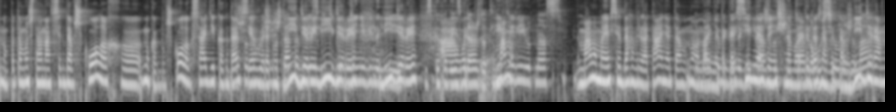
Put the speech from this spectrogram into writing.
Ну, потому что у нас всегда в школах, э, ну, как бы в школах, садиках, да, все говорят, вот лидеры, лидеры, градини винаги лидеры. А вот, э, мама- лидери от нас. Мама моя всегда говорила, Таня, там, ну, она мне ми такая сильная женщина была, ты много должна быть там лидером.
